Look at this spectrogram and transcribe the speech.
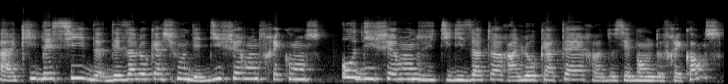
euh, qui décide des allocations des différentes fréquences aux différents utilisateurs allocataires de ces bandes de fréquences.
